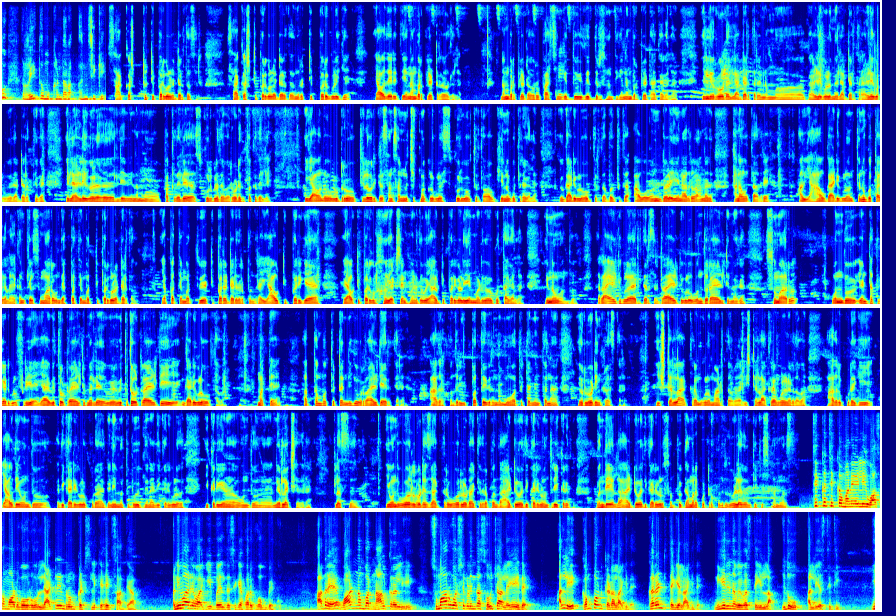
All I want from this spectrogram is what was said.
ರೈತ ಮುಖಂಡರ ಅನಿಸಿಕೆ. ಸಾಕಷ್ಟು ಟಿಪ್ಪರ್ಗಳು ಅಡ್ಡಾಡ್ತವೆ ಸರ್. ಸಾಕಷ್ಟು ಟಿಪ್ಪರ್ಗಳು ಅಡ್ಡಾಡ್ತವೆ ಅಂದ್ರೆ ಟಿಪ್ಪರ್ಗಳಿಗೆ ಯಾವುದೇ ರೀತಿಯ ನಂಬರ್ ಪ್ಲೇಟ್ ಇರೋದಿಲ್ಲ. ನಂಬರ್ ಪ್ಲೇಟ್ ಅವರು ಪಾಸಿಂಗ್ ಇದ್ದು ಇದಿದ್ದರೂ ಸಂತಿಗೆ ನಂಬರ್ ಪ್ಲೇಟ್ ಹಾಕಾಗಲ್ಲ. ಇಲ್ಲಿ ರೋಡಲ್ಲಿ ಅಡ್ಡಾಡ್ತಾರೆ ನಮ್ಮ ಹಳ್ಳಿಗಳ ಮೇಲೆ ಅಡ್ಡಾಡ್ತಾರೆ. ಹಳ್ಳಿಗಳ ಮೇಲೆ ಅಡ್ಡಾಡ್ತಾಗ ಇಲ್ಲಿ ಹಳ್ಳಿಗಳಲ್ಲಿ ನಮ್ಮ ಪಕ್ಕದಲ್ಲಿ ಸ್ಕೂಲ್ಗಳಿದ್ದಾವೆ ರೋಡಿನ ಪಕ್ಕದಲ್ಲಿ. ಈಗ ಯಾವೊಂದು ಹುಡ್ರು ತಿಳುವಳಿಕೆ ಸಣ್ಣ ಸಣ್ಣ ಚಿಕ್ಕ ಮಕ್ಳುಗಳು ಸ್ಕೂಲ್ಗೆ ಹೋಗ್ತಿರ್ತಾವೆ. ಅವಕ್ಕೇನೂ ಗೊತ್ತಿರೋಲ್ಲ ಇವು ಗಾಡಿಗಳು ಹೋಗ್ತಿರ್ತಾವೆ ಬರ್ತಿರ್ತಾವೆ ಆ ಒಂದು ವೇಳೆ ಏನಾದರೂ ಅನ ಅನಾಹುತ ಆದರೆ ಅವು ಯಾವ ಗಾಡಿಗಳು ಅಂತಲೂ ಗೊತ್ತಾಗಲ್ಲ. ಯಾಕಂತ ಕೇಳಿ ಸುಮಾರು ಒಂದು ಎಪ್ಪತ್ತೆಂಬತ್ತು ಟಿಪ್ಪರ್ಗಳು ಅಡ್ಡಾಡ್ತಾವೆ. ಎಪ್ಪತ್ತೆಂಬತ್ತು ಟಿಪ್ಪರ್ ಅಡ್ಡಾಡಿದ್ರಪ್ಪ ಅಂದ್ರೆ ಯಾವ ಟಿಪ್ಪರಿಗೆ, ಯಾವ ಟಿಪ್ಪರ್ಗಳು ಎಕ್ಸ್ಚೇಂಜ್ ಮಾಡಿದವು, ಯಾವ ಟಿಪ್ಪರ್ಗಳು ಏನು ಮಾಡಿದವು ಗೊತ್ತಾಗಲ್ಲ. ಇನ್ನೂ ಒಂದು, ರಾಯಲ್ಟಿಗಳು ಹರಿತಾರೆ ಸರ್? ರಾಯಲ್ಟಿಗಳು ಒಂದು ರಾಯಲ್ಟಿ ಮ್ಯಾಗ ಸುಮಾರು ಒಂದು ಎಂಟತ್ತು ಗಾಡಿಗಳು ಫ್ರೀಯಾಗಿ ವಿತೌಟ್ ರಾಯಲ್ಟಿ ಮೇಲೆ, ವಿತೌಟ್ ರಾಯಲ್ಟಿ ಗಾಡಿಗಳು ಹೋಗ್ತವೆ. ಮತ್ತು ಹತ್ತೊಂಬತ್ತು ಟನ್ನಿಗೆ ಇವ್ರು ರಾಯಲ್ಟಿ ಇರ್ತಾರೆ. ಆದ್ರಪ್ಪ ಅಂದ್ರೆ ಇಪ್ಪತ್ತೈದರಿಂದ ಮೂವತ್ತು ಟನ್ನಿನ ತನಕ ಇವ್ರು ಲೋಡಿಂಗ್ ಕಳಿಸ್ತಾರೆ. ಇಷ್ಟೆಲ್ಲ ಅಕ್ರಮಗಳು ಮಾಡ್ತಾವ್ರೆ, ಇಷ್ಟೆಲ್ಲ ಅಕ್ರಮಗಳು ನಡೆದವ. ಆದರೂ ಕೂಡ ಈ ಯಾವುದೇ ಒಂದು ಅಧಿಕಾರಿಗಳು ಕೂಡ ಗಣಿ ಮತ್ತು ಭೂವಿಜ್ಞಾನ ಅಧಿಕಾರಿಗಳು ಈ ಕಡೆಗೆ ಒಂದು ನಿರ್ಲಕ್ಷ್ಯ ಇದ್ದಾರೆ. ಪ್ಲಸ್ ಈ ಒಂದು ಓವರ್ಲೋಡೇಜ್ ಹಾಕ್ತಾರೆ ಓವರ್ಲೋಡ್ ಹಾಕಿದ್ರಪ್ಪ ಅಂದ್ರೆ ಆರ್ ಟಿ ಒ ಅಧಿಕಾರಿಗಳು ಅಂತೂ ಈ ಕಡೆ ಬಂದೇ ಇಲ್ಲ. ಆರ್ ಟಿ ಒ ಅಧಿಕಾರಿಗಳು ಸ್ವಲ್ಪ ಗಮನ ಕೊಟ್ಟರಪ್ಪ ಅಂದ್ರೆ ಇದು ಒಳ್ಳೇದಂತ ನಮ್ಮ ಅನಿಸ್ತದೆ ಚಿಕ್ಕ ಚಿಕ್ಕ ಮನೆಯಲ್ಲಿ ವಾಸ ಮಾಡುವವರು ಲ್ಯಾಟ್ರಿನ್ ರೂಮ್ ಕಟ್ಟಿಸಲಿಕ್ಕೆ ಹೇಗೆ ಸಾಧ್ಯ? ಅನಿವಾರ್ಯವಾಗಿ ಬಯಲ್ದೆಸೆಗೆ ಹೊರಗೆ ಹೋಗಬೇಕು. ಆದರೆ ವಾರ್ಡ್ ನಂಬರ್ ನಾಲ್ಕರಲ್ಲಿ ಸುಮಾರು ವರ್ಷಗಳಿಂದ ಶೌಚಾಲಯ ಇದೆ. ಅಲ್ಲಿ ಕಂಪೌಂಡ್ ಕೆಡಲಾಗಿದೆ, ಕರೆಂಟ್ ತೆಗೆಯಲಾಗಿದೆ, ನೀರಿನ ವ್ಯವಸ್ಥೆ ಇಲ್ಲ. ಇದು ಅಲ್ಲಿಯ ಸ್ಥಿತಿ.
